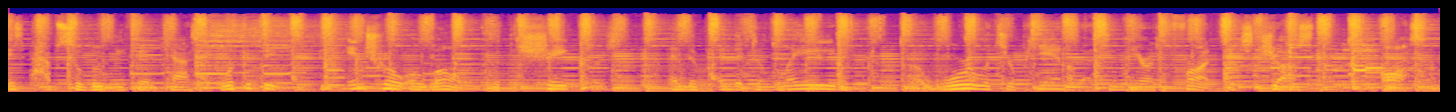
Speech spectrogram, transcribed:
is absolutely fantastic. Look at the, the intro alone with the shakers and the and the delayed Wurlitzer piano that's in here in the front. It's just awesome.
